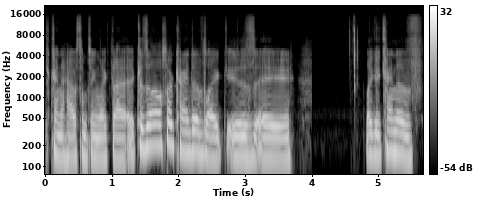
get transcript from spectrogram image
to kind of have something like that because it also kind of like is a like it kind of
